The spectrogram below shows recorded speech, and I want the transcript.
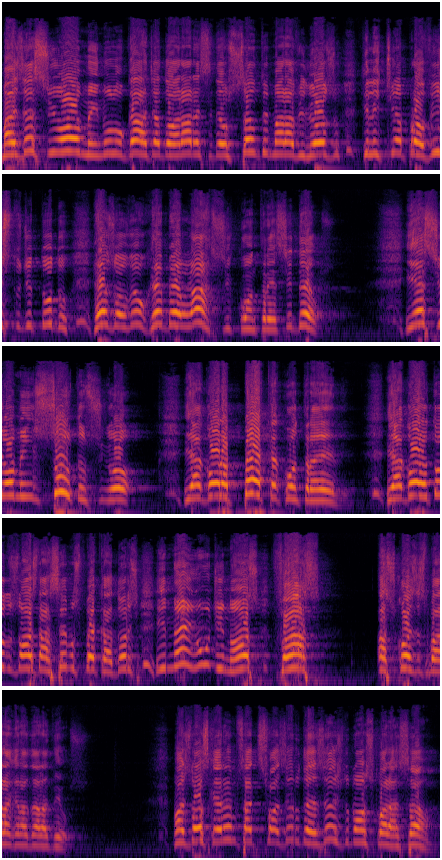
Mas esse homem, no lugar de adorar esse Deus santo e maravilhoso, que lhe tinha provisto de tudo, resolveu rebelar-se contra esse Deus. E esse homem insulta o Senhor. E agora peca contra ele. E agora todos nós nascemos pecadores e nenhum de nós faz as coisas para agradar a Deus. Mas nós queremos satisfazer o desejo do nosso coração.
